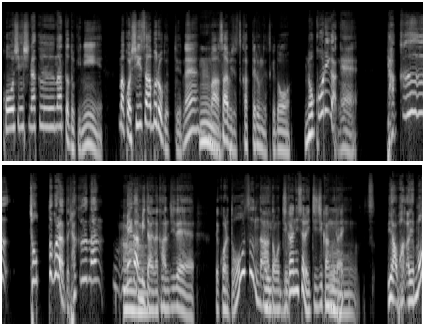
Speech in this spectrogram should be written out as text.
更新しなくなった時に、まあこれシーサーブログっていうね、うんまあサービス使ってるんですけど、残りがね、100ちょっとぐらいだった。100何メガみたいな感じで、で、これどうすんだと思って。時間にしたら1時間ぐらい。うんすいや、わいやもっ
